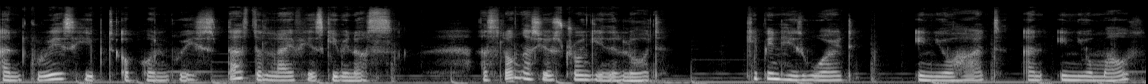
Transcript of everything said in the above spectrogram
and grace heaped upon grace. That's the life He has given us. As long as you're strong in the Lord, keeping His word in your heart and in your mouth,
